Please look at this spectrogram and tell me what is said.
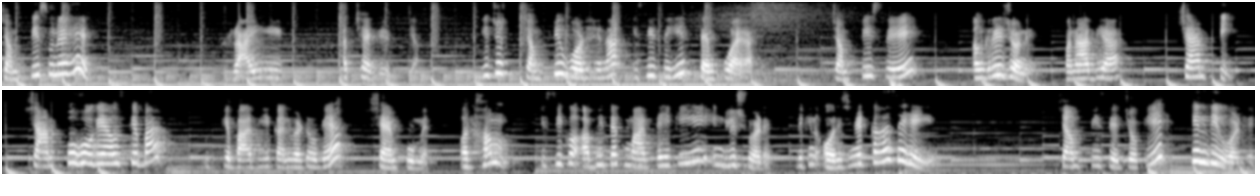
चंपी सुने हैं? राइट अच्छा गेस किया। ये जो चंपी वर्ड है ना, इसी से ही शैम्पू आया है। चंपी से अंग्रेज़ों ने बना दिया चैम्पी शैम्पू हो गया उसके बाद उसके बाद ये कन्वर्ट हो गया शैम्पू में। और हम इसी को अभी तक मानते हैं कि ये इंग्लिश वर्ड है, लेकिन ओरिजिनेट कहाँ से है ये? चंपी से, जो कि एक हिंदी वर्ड है।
